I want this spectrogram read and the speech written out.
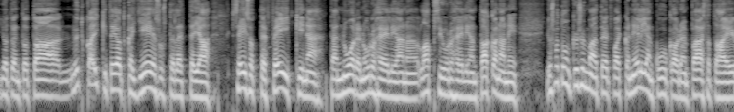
Joten tota, nyt kaikki te, jotka jeesustelette ja seisotte feikkinä tämän nuoren urheilijan, lapsiurheilijan takana, niin jos mä tuun kysymään teet vaikka neljän kuukauden päästä tai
